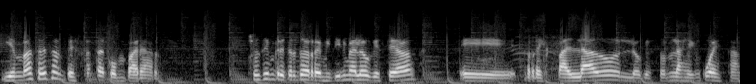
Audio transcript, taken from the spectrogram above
y en base a eso empezás a comparar. Yo siempre trato de remitirme a algo que sea eh, respaldado en lo que son las encuestas.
